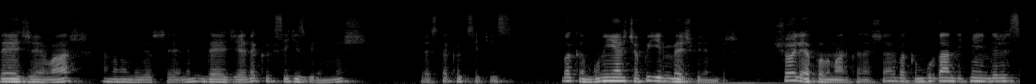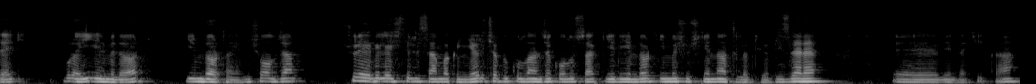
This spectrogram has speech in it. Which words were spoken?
DC var. Hemen onu da gösterelim. DC de 48 birimmiş. Şurası da 48. Bakın bunun yarıçapı 25 birimdir. Şöyle yapalım arkadaşlar. Bakın buradan dikme indirirsek burayı 24 24 ayırmış olacağım. Şuraya birleştirirsen bakın yarıçapı kullanacak olursak 7, 24, 25 üçgenini hatırlatıyor bizlere. Ee, bir dakika.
